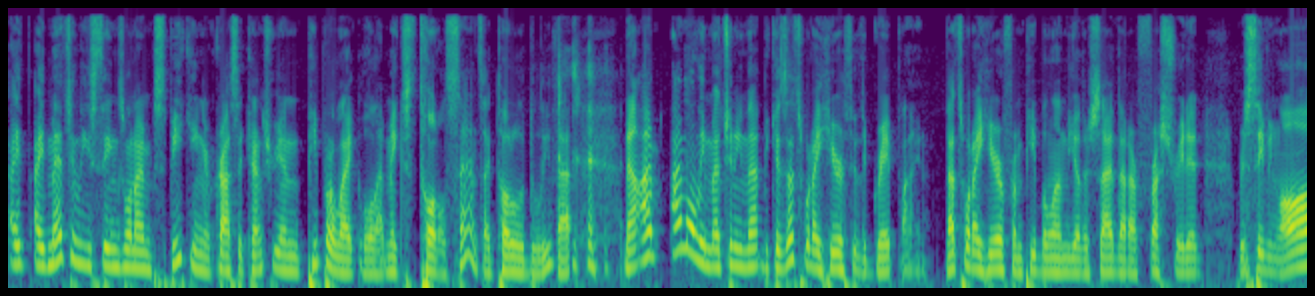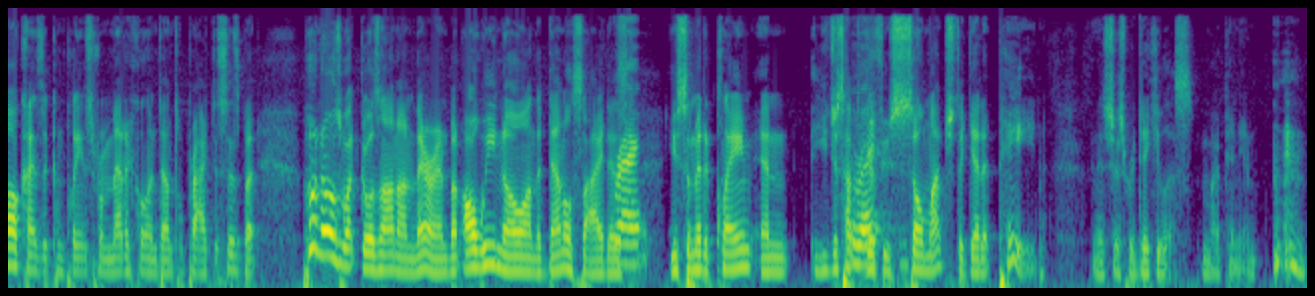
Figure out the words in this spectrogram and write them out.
I, I mention these things when I'm speaking across the country, and people are like, "Well, that makes total sense. I totally believe that." now, I'm I'm only mentioning that because that's what I hear through the grapevine. That's what I hear from people on the other side that are frustrated, receiving all kinds of complaints from medical and dental practices, but. Who knows what goes on on their end? But all we know on the dental side is Right. you submit a claim and you just have to go through so much to get it paid. And it's just ridiculous, in my opinion.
